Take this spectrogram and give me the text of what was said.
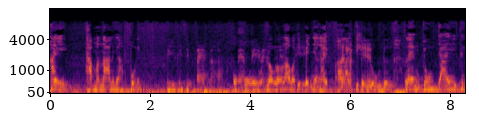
ให้ทำมานานหรือยังครับพวกนี้ ปีที่สิบแปดแล้วครับโอ้โห แปดปีลองลองเล่าว่าที่เป็นยังไงอะไรแต่ละที่เป็นเคสลุงดึงแรงจูงใจที่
